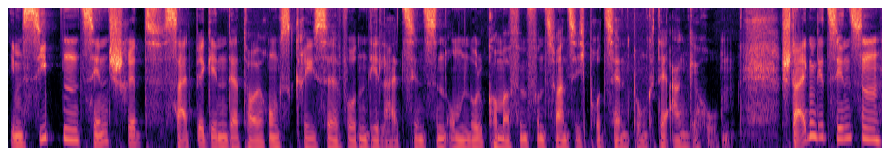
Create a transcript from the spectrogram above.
Im siebten Zinsschritt seit Beginn der Teuerungskrise wurden die Leitzinsen um 0,25 Prozentpunkte angehoben. Steigen die Zinsen,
